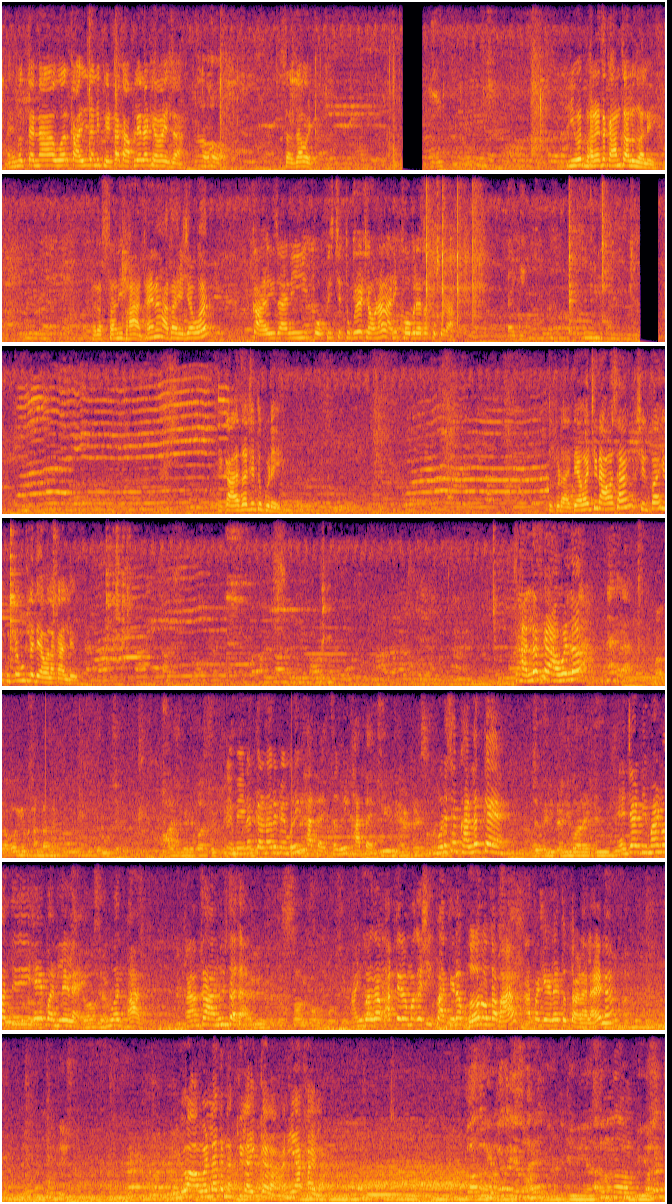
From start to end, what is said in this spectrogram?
आणि मग त्यांना वर काळीज आणि फेटा कापलेला ठेवायचा. सजावट. निवत भरायचं काम चालू झाले रस्सानी भात आहे ना? आता ह्याच्यावर काळीज आणि कोपीसचे तुकडे ठेवणार आणि खोबऱ्याचा तुकडा. हे काळजाचे तुकडे. तुकडा. देवाची नावं सांग. शिल्पा ही कुठल्या कुठल्या देवाला काढले खाल्लंस काय? आवडलं? मेहनत करणारे मेंबरही खात आहेत सगळी खात आहेत मोरेसाहेब खाल्लं काय? यांच्या डिमांडवरती हे बनलेलं आहे. भात. आमचा अनुज दादा. आणि बघा पातेला मग अशी पातेला भर होता भात आता गेलाय तो तळाला आहे ना? व्हिडिओ आवडला तर नक्की लाईक करा आणि या खायला. अजून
